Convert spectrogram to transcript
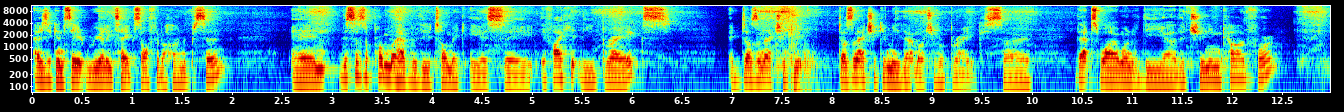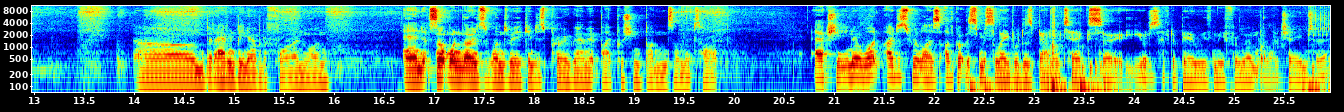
as you can see, it really takes off at 100%. And this is a problem I have with the Atomic ESC. If I hit the brakes, it doesn't actually doesn't actually give me that much of a break. So that's why I wanted the uh, the tuning card for it. Um, but I haven't been able to find one. And it's not one of those ones where you can just program it by pushing buttons on the top. Actually, you know what? I just realized I've got this mislabeled as Battletech, so you'll just have to bear with me for a moment while I change that.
